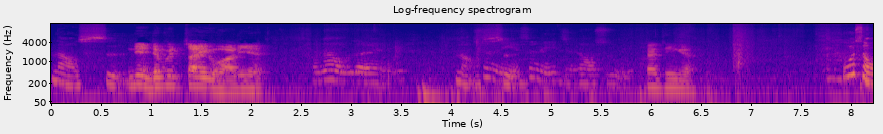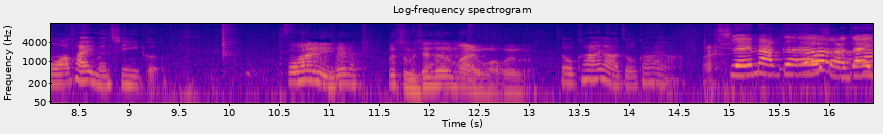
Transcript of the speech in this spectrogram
闹事练，你都不在意我啊练。反正我不对，闹是事你，是你一直闹事我。再听一个。为什么我要拍你们亲一个？我爱你。为什么现在那么爱我？为什么？走开啦，走开啦！水马跟 Elsa 在一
